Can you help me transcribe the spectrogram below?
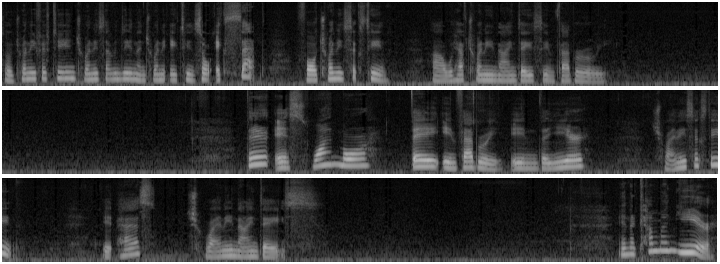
So 2015, 2017, and 2018. So except for 2016, uh, we have 29 days in February. There is one more day in February in the year 2016. It has 29 days. In a common year,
